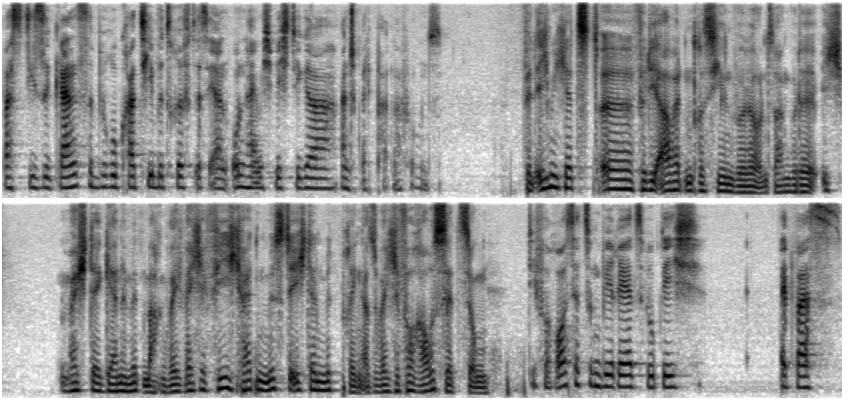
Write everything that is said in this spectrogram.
was diese ganze Bürokratie betrifft, ist er ein unheimlich wichtiger Ansprechpartner für uns. Wenn ich mich jetzt äh, für die Arbeit interessieren würde und sagen würde, ich möchte gerne mitmachen, welche Fähigkeiten müsste ich denn mitbringen? Also welche Voraussetzungen? Die Voraussetzung wäre jetzt wirklich etwas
